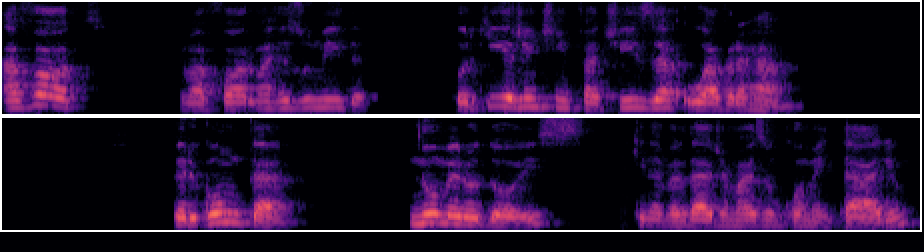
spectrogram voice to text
Avot, de uma forma resumida. Por que a gente enfatiza o Avraham? Pergunta número dois, que na verdade é mais um comentário.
